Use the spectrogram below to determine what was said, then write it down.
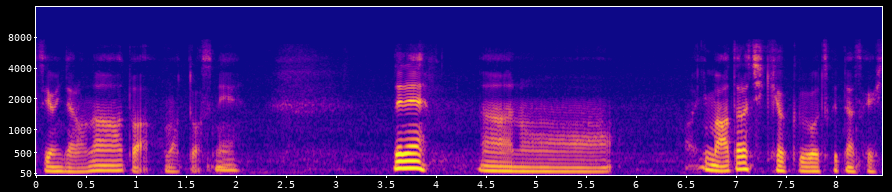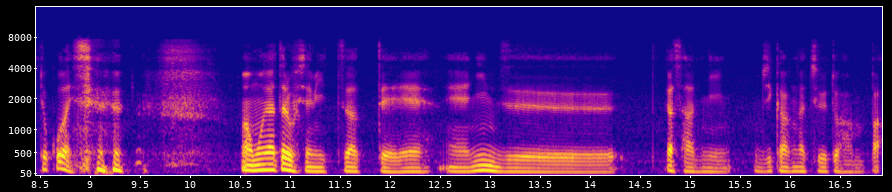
強いんだろうなとは思ってますね。でね、あのー、今新しい企画を作ったんですけど、人来ないです まあ思い当たる節は3つあって、ね、えー、人数が3人、時間が中途半端、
